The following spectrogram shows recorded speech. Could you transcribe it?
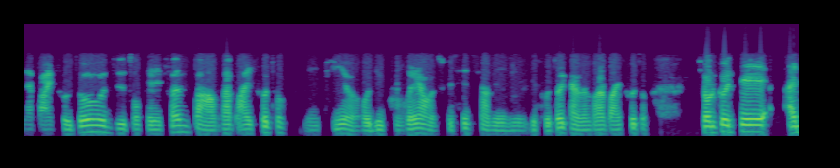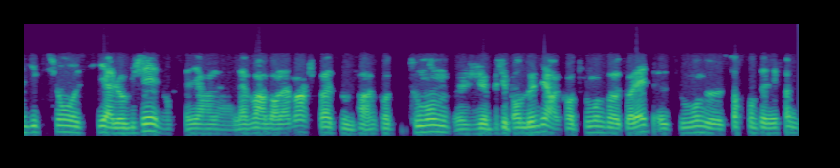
l'appareil photo de ton téléphone par un vrai appareil photo et puis euh, redécouvrir ce que c'est de faire des, des photos avec un vrai appareil photo. Sur le côté addiction aussi à l'objet, donc c'est-à-dire la- l'avoir dans la main, je sais pas, tout, enfin, quand tout le monde, j'ai pas honte de le dire, quand tout le monde va aux toilettes, euh, tout le monde euh, sort son téléphone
